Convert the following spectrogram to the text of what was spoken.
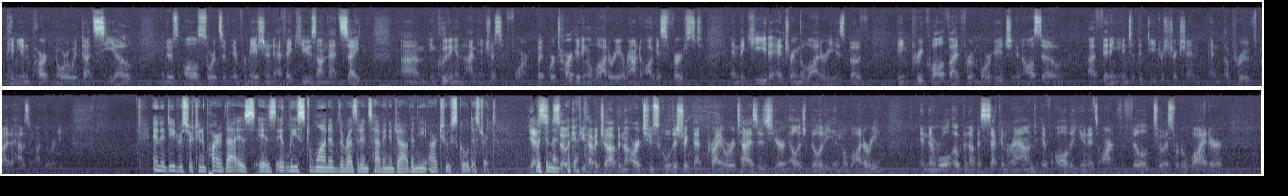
pinionparknorwood.co, and there's all sorts of information and FAQs on that site, um, including an I'm interested form. But we're targeting a lottery around August 1st, and the key to entering the lottery is both being pre-qualified for a mortgage and also uh, fitting into the deed restriction and approved by the housing authority. And the deed restriction, and part of that is is at least one of the residents having a job in the R two school district. Yes. The, so okay. if you have a job in the R two school district, that prioritizes your eligibility in the lottery, and then we'll open up a second round if all the units aren't fulfilled to a sort of wider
